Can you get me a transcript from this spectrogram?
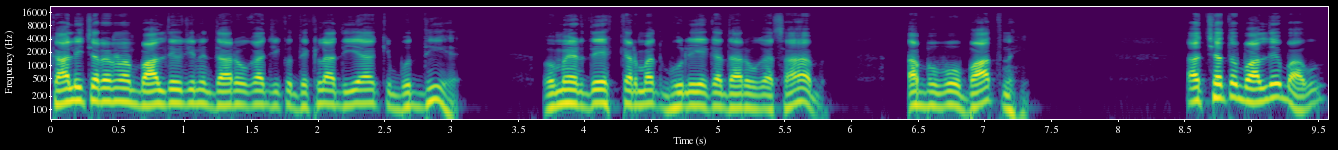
कालीचरण और बालदेव जी ने दारोगा जी को दिखला दिया कि बुद्धि है। उमेर देख कर मत भूलिएगा दारोगा साहब, अब वो बात नहीं। अच्छा तो बालदेव बाबू,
